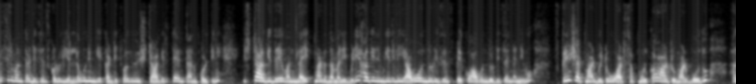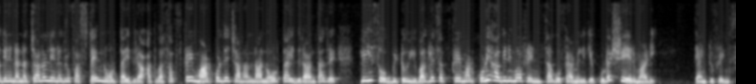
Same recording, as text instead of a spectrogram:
ಡಿಸೈನ್ಸ್ ಡಿಸೈನ್ಸ್ಗಳು ಎಲ್ಲವೂ ನಿಮಗೆ ಖಂಡಿತವಾಗಿಯೂ ಇಷ್ಟ ಆಗಿರುತ್ತೆ ಅಂತ ಅನ್ಕೊಳ್ತೀನಿ. ಇಷ್ಟ ಆಗಿದ್ರೆ ಒಂದು ಲೈಕ್ ಮಾಡೋದನ್ನ ಮರಿಬೇಡಿ. ಹಾಗೆ ನಿಮಗೆ ಇದರಲ್ಲಿ ಯಾವ ಒಂದು ಡಿಸೈನ್ಸ್ ಬೇಕೋ ಆ ಒಂದು ಡಿಸೈನ್ನ ನೀವು ಸ್ಕ್ರೀನ್ಶಾಟ್ ಮಾಡಿಬಿಟ್ಟು ವಾಟ್ಸಪ್ ಮೂಲಕ ಆರ್ಡ್ರ್ ಮಾಡ್ಬೋದು. ಹಾಗೆಯೇ ನನ್ನ ಚಾನಲ್ ಏನಾದರೂ ಫಸ್ಟ್ ಟೈಮ್ ನೋಡ್ತಾ ಇದ್ದೀರಾ ಅಥವಾ ಸಬ್ಸ್ಕ್ರೈಬ್ ಮಾಡ್ಕೊಳ್ಳದೆ ಚಾನಲ್ನ ನೋಡ್ತಾ ಇದ್ದೀರಾ ಅಂತಾದರೆ ಪ್ಲೀಸ್ ಹೋಗ್ಬಿಟ್ಟು ಇವಾಗಲೇ ಸಬ್ಸ್ಕ್ರೈಬ್ ಮಾಡ್ಕೊಳ್ಳಿ ಹಾಗೆ ನಿಮ್ಮ ಫ್ರೆಂಡ್ಸ್ ಹಾಗೂ ಫ್ಯಾಮಿಲಿಗೆ ಕೂಡ ಶೇರ್ ಮಾಡಿ. ಥ್ಯಾಂಕ್ ಯು ಫ್ರೆಂಡ್ಸ್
